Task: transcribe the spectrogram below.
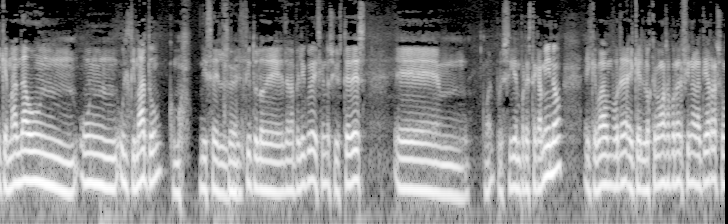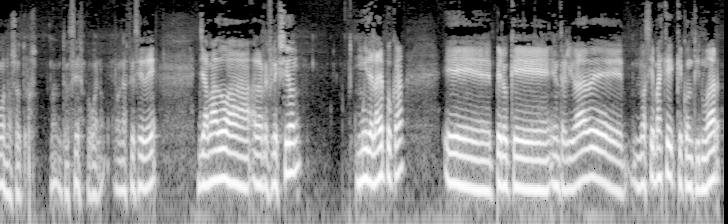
y que manda un, un ultimátum, como dice el, título de, de, la película, diciendo si ustedes eh, bueno, pues siguen por este camino, el que, va a poner, que los que vamos a poner fin a la Tierra somos nosotros. Entonces, pues bueno, era una especie de llamado a, la reflexión muy de la época, eh, pero que en realidad eh, no hacía más que, continuar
